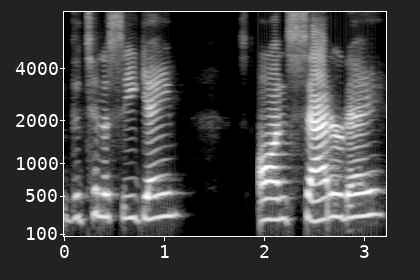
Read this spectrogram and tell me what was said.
the Tennessee game on Saturday,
